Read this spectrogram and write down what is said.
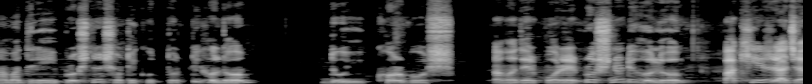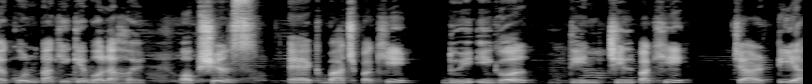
আমাদের এই প্রশ্নের সঠিক উত্তরটি হলো, দুই খরগোশ। আমাদের পরের প্রশ্নটি হলো পাখির রাজা কোন পাখিকে বলা হয়? অপশনস, এক বাজ পাখি, দুই ঈগল, তিন চিল পাখি, চার টিয়া।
